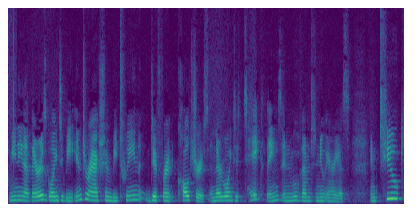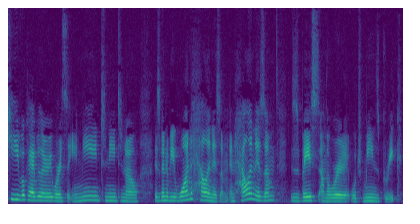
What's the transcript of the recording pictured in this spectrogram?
meaning that there is going to be interaction between different cultures and they're going to take things and move them to new areas. And two key vocabulary words that you need to need to know is going to be one Hellenism. And Hellenism this is based on the word which means Greek.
